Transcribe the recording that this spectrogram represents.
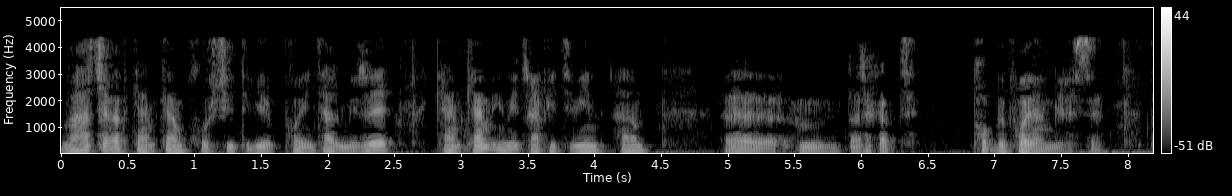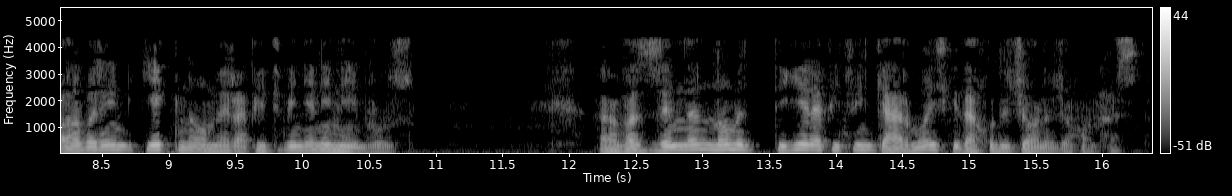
و هر چقدر کم کم خورشید دیگه پایینتر میره کم کم این رپیتوین هم در حقیقت به پایان می‌رسه. بنابراین یک نام رپیتوین یعنی نیمروز و ضمنا نام دیگه رپیتوین گرمایی است که در خود جان جهان هست.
